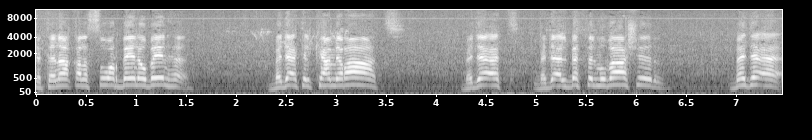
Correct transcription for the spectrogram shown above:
تتناقل الصور بينه وبينها. بدأت الكاميرات. بدأت بدأ البث المباشر. بدأ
